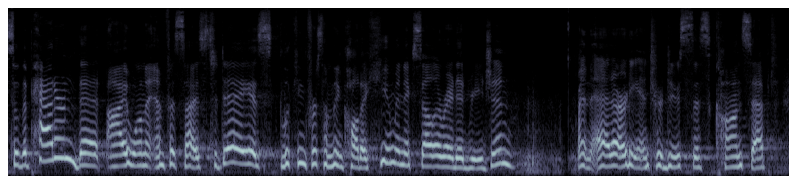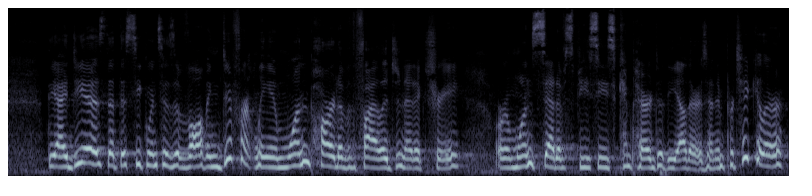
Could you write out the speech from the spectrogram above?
So, the pattern that I want to emphasize today is looking for something called a human accelerated region. And Ed already introduced this concept. The idea is that the sequence is evolving differently in one part of the phylogenetic tree or in one set of species compared to the others. And in particular,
